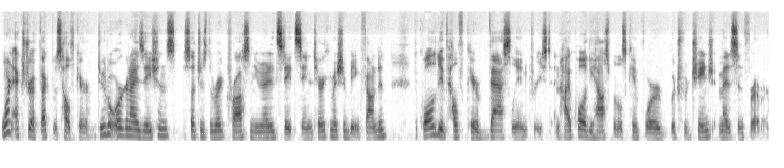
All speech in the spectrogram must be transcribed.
One extra effect was healthcare. Due to organizations such as the Red Cross and the United States Sanitary Commission being founded, the quality of healthcare vastly increased, and high quality hospitals came forward, which would change medicine forever.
